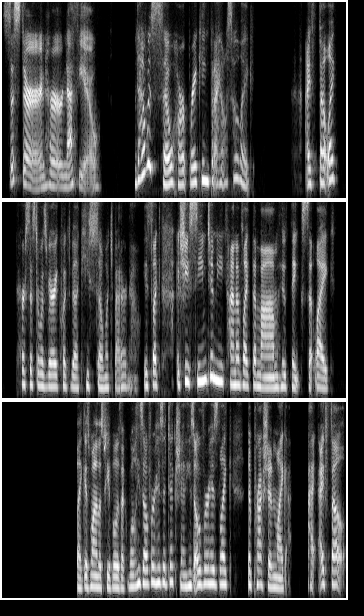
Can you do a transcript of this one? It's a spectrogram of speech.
sister, and her nephew. that was so heartbreaking, but I also like I felt like her sister was very quick to be like, he's so much better now. It's like she seemed to me kind of like the mom who thinks that like like is one of those people who's like, well, he's over his addiction. He's over his like depression. Like I, I felt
